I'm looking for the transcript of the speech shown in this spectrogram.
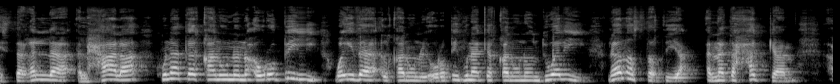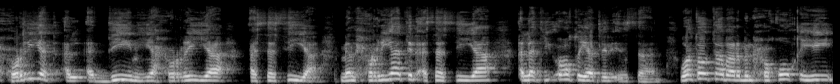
استغل الحالة هناك قانون أوروبي. وإذا القانون الأوروبي هناك قانون دولي. لا نستطيع أن نتحكم. حرية الدين هي حرية أساسية. من الحريات الأساسية التي أعطيت للإنسان وتعتبر من حقوقه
